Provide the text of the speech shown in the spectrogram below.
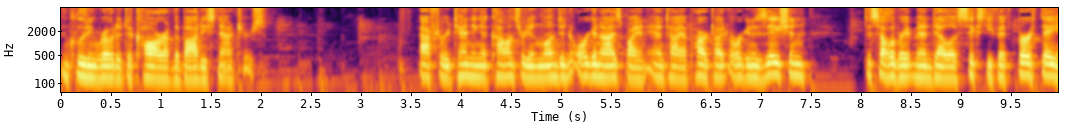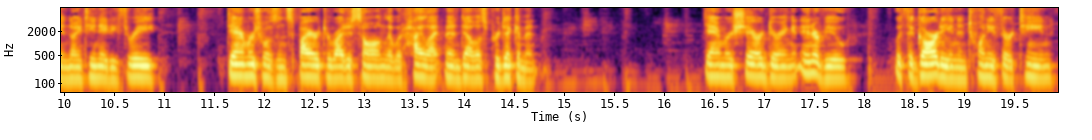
including Rhoda Dakar of the Body Snatchers. After attending a concert in London organized by an anti apartheid organization, to celebrate Mandela's 65th birthday in 1983, Dammers was inspired to write a song that would highlight Mandela's predicament. Dammers shared during an interview with The Guardian in 2013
